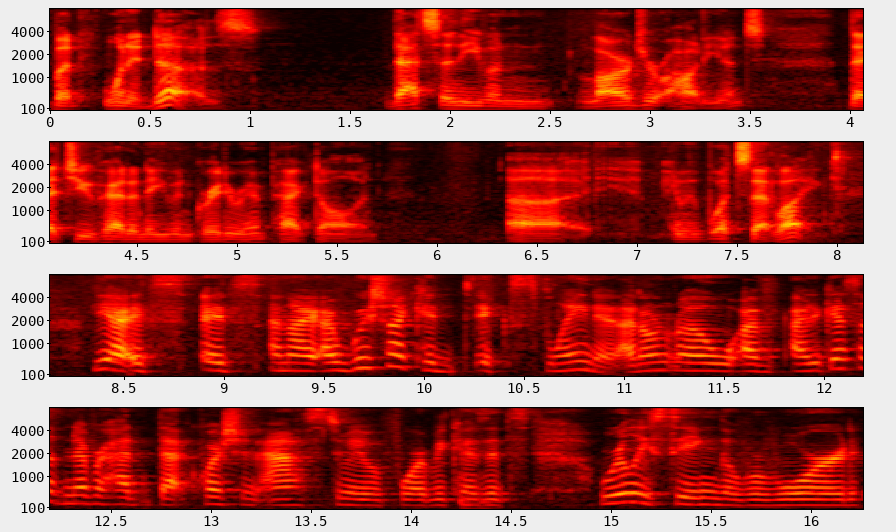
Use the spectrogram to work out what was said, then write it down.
But when it does, that's an even larger audience that you've had an even greater impact on. Uh, I mean, what's that like? Yeah, it's it's, and I, I wish I could explain it. I don't know. I've, I guess I've never had that question asked to me before because Mm-hmm. it's really seeing the reward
